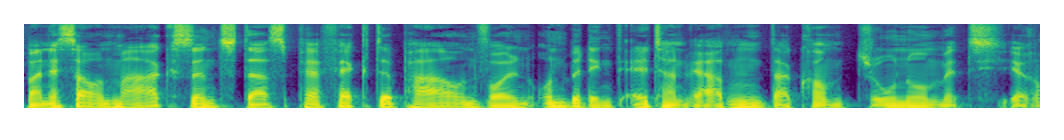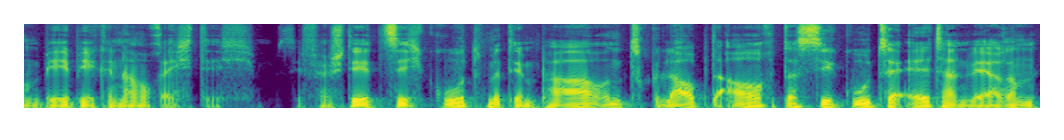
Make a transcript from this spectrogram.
Vanessa und Mark sind das perfekte Paar und wollen unbedingt Eltern werden. Da kommt Juno mit ihrem Baby genau richtig. Sie versteht sich gut mit dem Paar und glaubt auch, dass sie gute Eltern wären.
